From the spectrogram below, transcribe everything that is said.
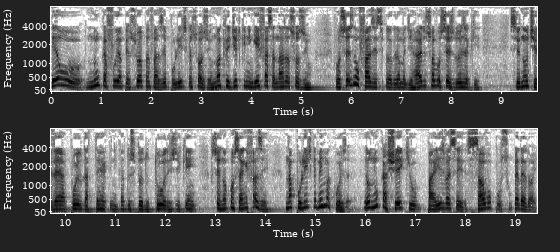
Eu nunca fui uma pessoa para fazer política sozinho. Não acredito que ninguém faça nada sozinho. Vocês não fazem esse programa de rádio, só vocês dois aqui. Se não tiver apoio da técnica, dos produtores, de quem, vocês não conseguem fazer. Na política é a mesma coisa. Eu nunca achei que o país vai ser salvo por super-herói.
